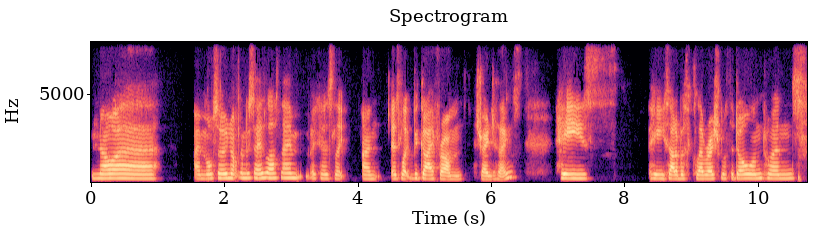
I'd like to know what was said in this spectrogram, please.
Noah, I'm also not going to say his last name because like I'm, it's like the guy from Stranger Things. He's he started with collaboration with the Dolan twins.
